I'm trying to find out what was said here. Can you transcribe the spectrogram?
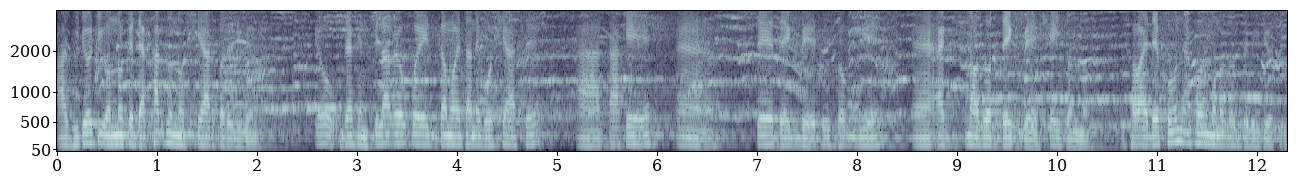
আর ভিডিওটি অন্যকে দেখার জন্য শেয়ার করে দিবেন কেউ দেখেন পিলারের উপরে ঈদগাহ ময়দানে বসে আছে তাকে সে দেখবে দু চোখ দিয়ে এক নজর দেখবে সেই জন্য সবাই দেখুন এখন মনোযোগ দিয়ে ভিডিওটি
